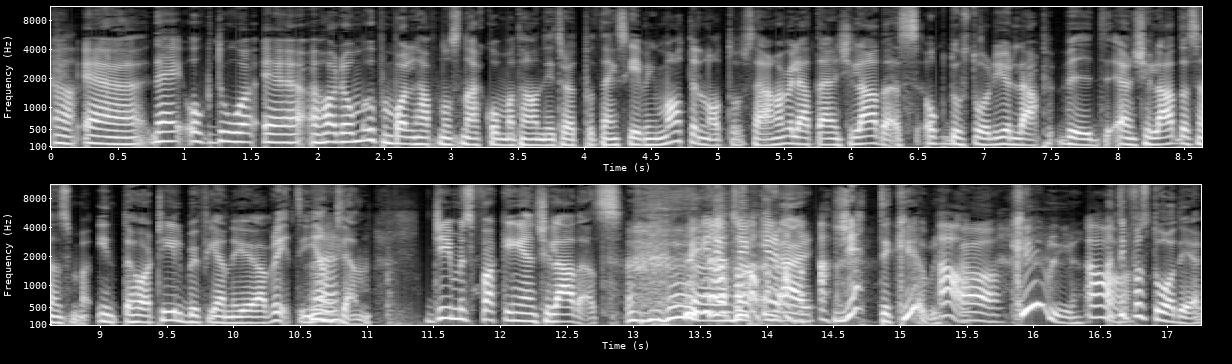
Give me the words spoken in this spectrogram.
Ja. Eh, nej, och då eh, har de uppenbarligen haft någon snack om att han är trött på Thanksgiving-mat eller något och så här, han vill äta enchiladas och då står det ju en lapp vid enchiladasen som inte hör till buffén i övrigt egentligen. Jimmys fucking enchiladas. Vilket jag tycker är jättekul. Ja. Kul Ja. att det får stå det.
